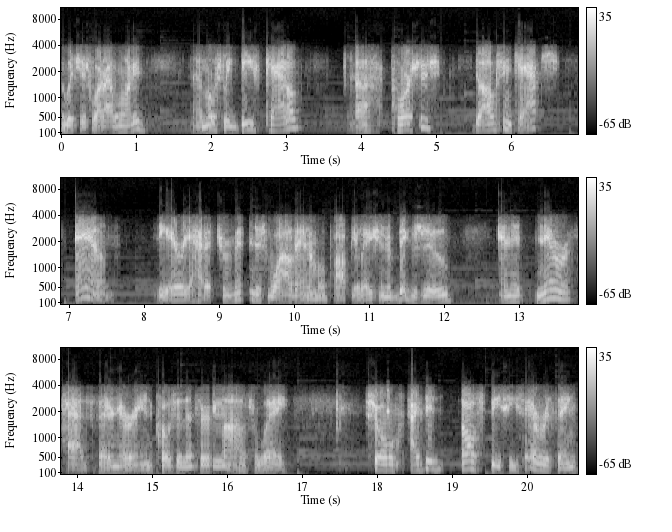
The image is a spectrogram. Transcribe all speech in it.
which is what I wanted. Uh, mostly beef cattle, uh, horses, dogs, and cats, and the area had a tremendous wild animal population, a big zoo, and it never had a veterinarian closer than 30 miles away. So I did all species, everything,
